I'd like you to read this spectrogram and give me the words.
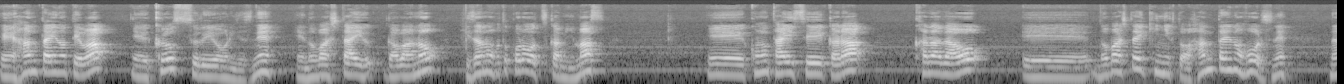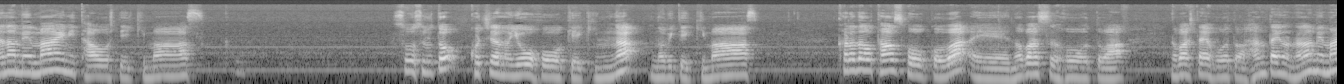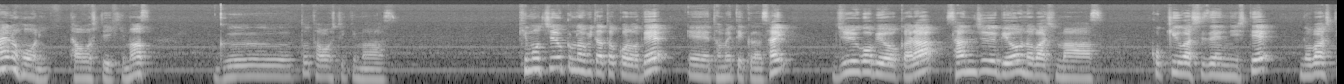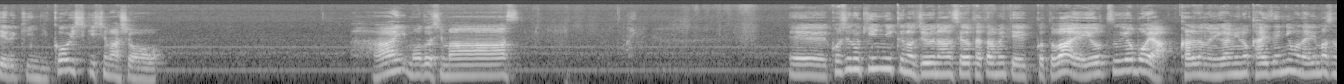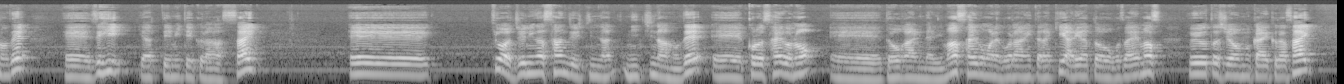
え反対の手は、えクロスするようにですね、え伸ばしたい側の膝のところをつかみます、えこの体勢から体を、えー伸ばしたい筋肉とは反対の方ですね。斜め前に倒していきます。そうするとこちらの腰方形筋が伸びていきます。体を倒す方向は、え伸ばす方とは伸ばしたい方とは反対の斜め前の方に倒していきます。ぐーっと倒していきます。気持ちよく伸びたところで、えー止めてください。15秒から30秒伸ばします。呼吸は自然にして伸ばしている筋肉を意識しましょう。はい戻します。えー腰の筋肉の柔軟性を高めていくことは、えー腰痛予防や体の歪みの改善にもなりますので、えーぜひやってみてください、えー今日は12月31日なので、えーこれ最後の、えー動画になります。最後までご覧いただきありがとうございます。良いお年をお迎えください。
